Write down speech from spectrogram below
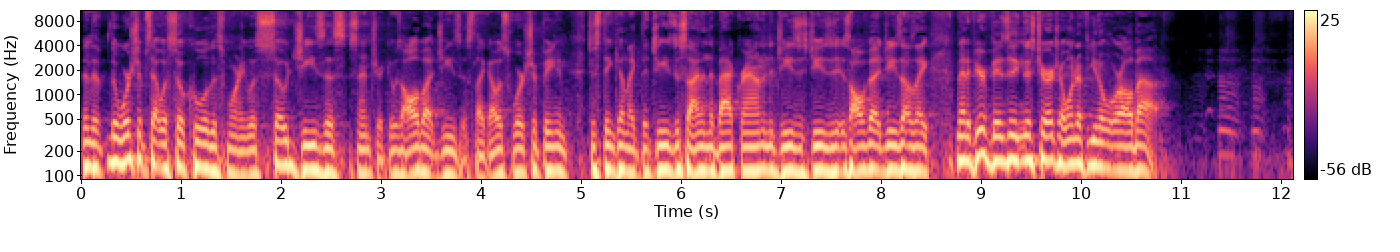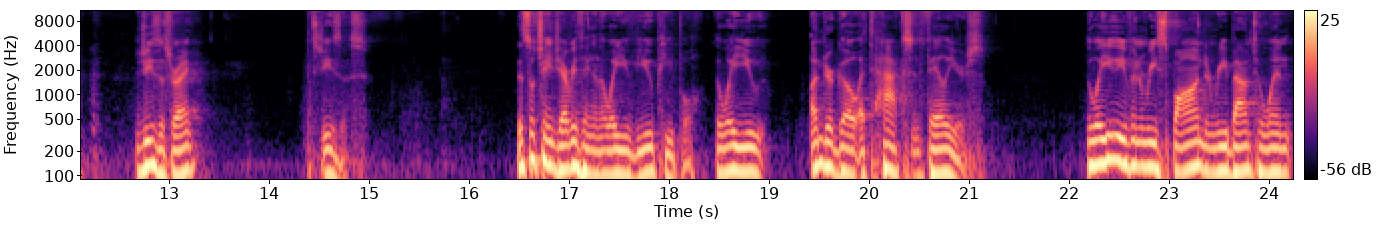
and the, the worship set was so cool this morning. It was so Jesus centric. It was all about Jesus. Like I was worshiping and just thinking like the Jesus sign in the background and the Jesus, Jesus is all about Jesus. I was like, man, if you're visiting this church, I wonder if you know what we're all about. Jesus, right? It's Jesus. This will change everything in the way you view people, the way you undergo attacks and failures, the way you even respond and rebound to when,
